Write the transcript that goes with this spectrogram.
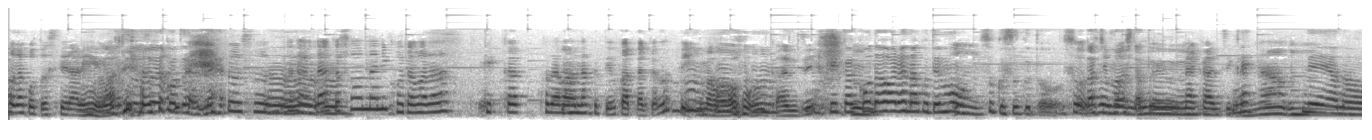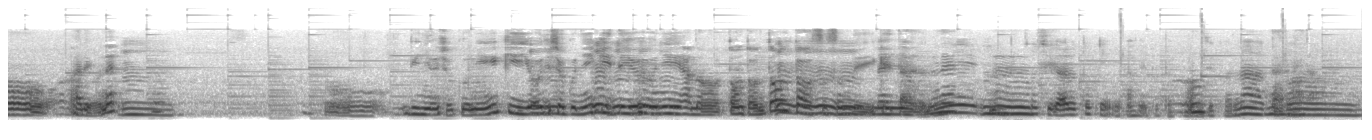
そんなは、ことしてられへんわって。そういうことやね。そうそう。だからなんかそんなにこだわらな、結果こだわらなくてよかったかなって今は思う感じ。結果こだわらなくてうも、んすくすくと育ちましたとそいう。んな感じかな。うんで、あ、の、あれよね、離乳食に行き、幼児食に行きっていうふうに、あの、トントントンと進んでいけたよね。うんうん腰がある時にあげてた感じかな。うん。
